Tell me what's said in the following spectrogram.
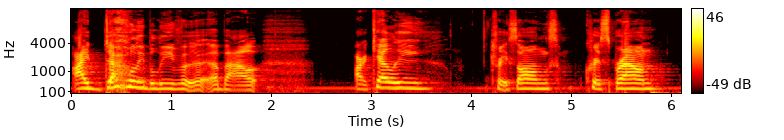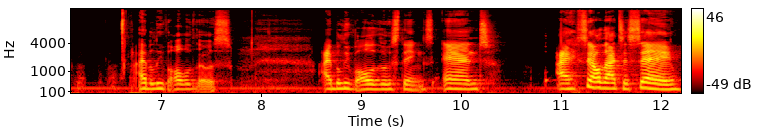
I definitely believe uh, about R. Kelly, Trey Songz, Chris Brown. I believe all of those. I believe all of those things. And I say all that to say,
